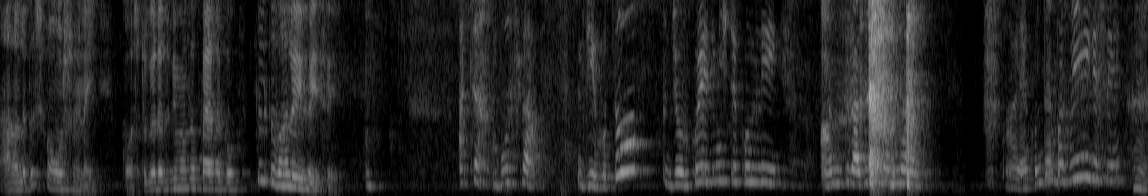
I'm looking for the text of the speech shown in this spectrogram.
তাহলে তো সমস্যা নাই। কষ্ট করে যদি মজা পায় থাকো তাহলে তো ভালোই হয়েছে। আচ্ছা বুঝলাম। যেহেতু জোর করে এই জিনিসটা করলি আমি তো রাজি ছিলাম না। আর এখন তো একবার হয়েই গেছে। হ্যাঁ।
